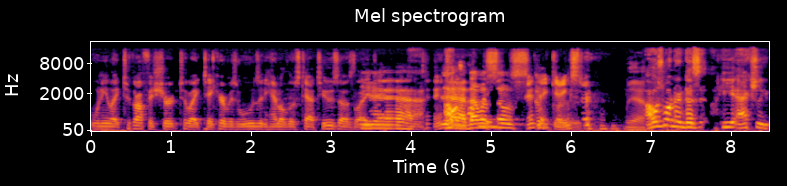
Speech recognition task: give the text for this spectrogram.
when he like took off his shirt to like take care of his wounds and he had all those tattoos. I was like, yeah. Yeah, was that was so Santa stupid. gangster? Yeah. I was wondering, does he actually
